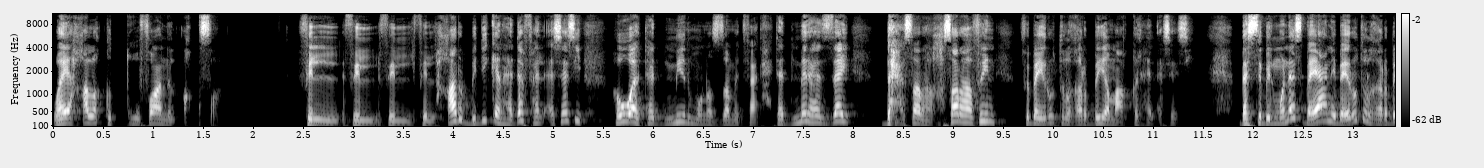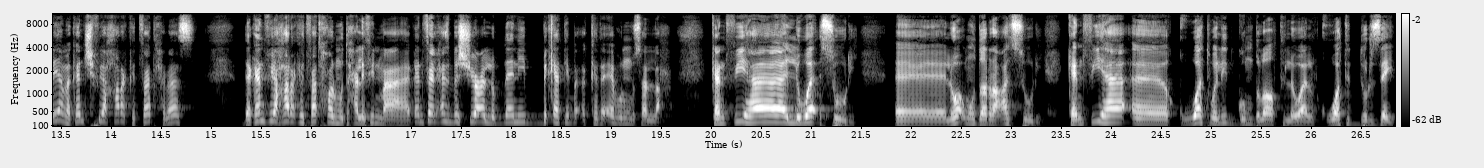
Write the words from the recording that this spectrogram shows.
وهي حلقة طوفان الأقصى. في ال في ال في ال في الحرب دي كان هدفها الأساسي هو تدمير منظمة فتح. تدميرها إزاي؟ بحصارها. حصارها فين؟ في بيروت الغربية معقلها الأساسي. بس بالمناسبة يعني بيروت الغربية ما كانش فيها حركة فتح بس. ده كان فيها حركة فتح والمتحالفين معاها. كان فيها الحزب الشيوعي اللبناني بكتائبه المسلحة. كان فيها لواء سوري. لواء مدرعات سوري. كان فيها آه، قوات وليد جنبلاط اللي هو القوات الدرزية.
